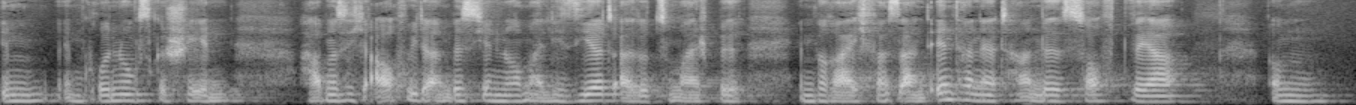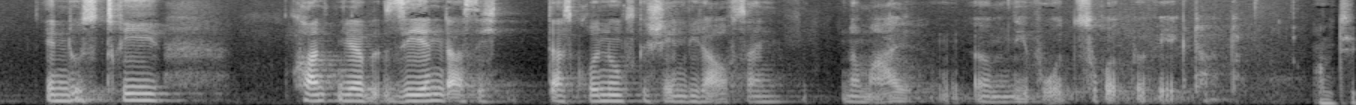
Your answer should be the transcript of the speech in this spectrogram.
im, im Gründungsgeschehen haben sich auch wieder ein bisschen normalisiert. Also zum Beispiel im Bereich Versand, Internethandel, Software, ähm, Industrie konnten wir sehen, dass sich das Gründungsgeschehen wieder auf sein Normalniveau zurückbewegt hat. Und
